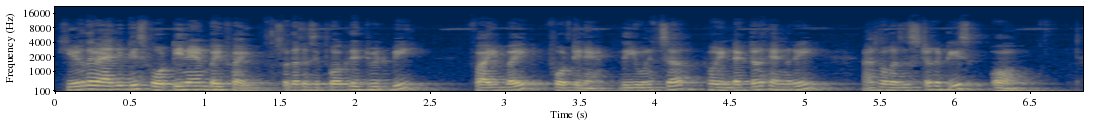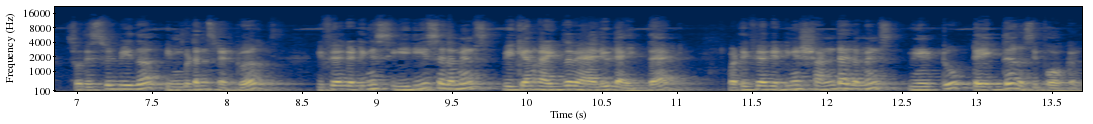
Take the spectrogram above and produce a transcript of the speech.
Here the value is 49 by 5. So the reciprocal it will be 5 by 49. The units are for inductor Henry and for resistor it is ohm. So this will be the impedance network. If you are getting a series elements, we can write the value like that. But if you are getting a shunt elements, we need to take the reciprocal.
